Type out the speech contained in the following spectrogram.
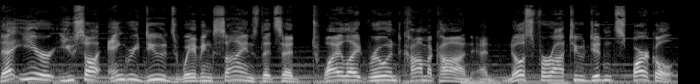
That year, you saw angry dudes waving signs that said Twilight ruined Comic Con and Nosferatu didn't sparkle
